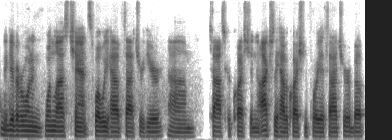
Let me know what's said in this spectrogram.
I'm going to give everyone one last chance while we have Thatcher here um, to ask a question. I actually have a question for you, Thatcher, about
